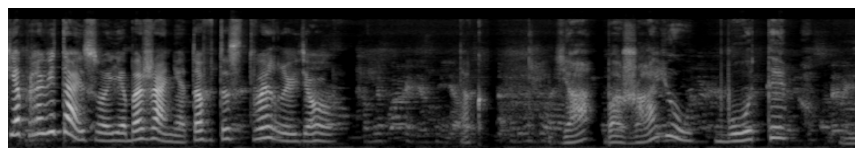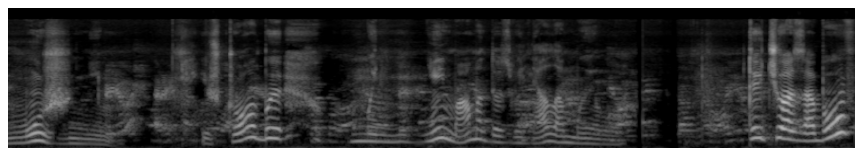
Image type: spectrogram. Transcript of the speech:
Я привітаю своє бажання, тобто створю його. Так. Я бажаю бути мужнім. І щоб мені мама дозволяла мило. Ти що забув?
